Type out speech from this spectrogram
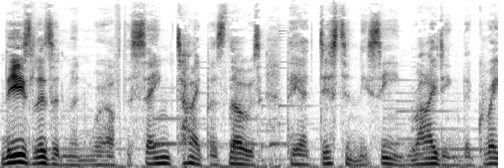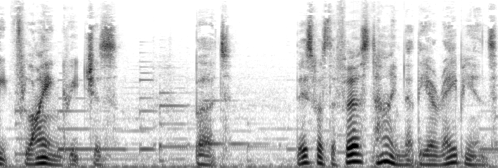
These lizardmen were of the same type as those they had distantly seen riding the great flying creatures. But this was the first time that the Arabians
